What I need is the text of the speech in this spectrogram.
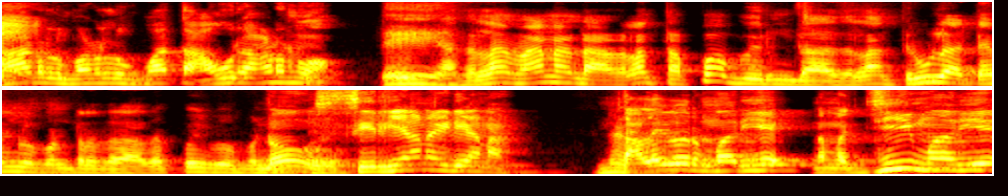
ஆடலும் பாடலும் பார்த்து அவர் ஆடணும். டேய் அதெல்லாம் வேணாம்டா. அதெல்லாம் தப்பா போயிரும்டா. அதெல்லாம் திருவிழா டைம்ல பண்றதா அதை போய் இப்ப நோ பண்ணி சரியான ஐடியாண்ணா? தலைவர் மாதிரியே நம்ம ஜி மாதிரியே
